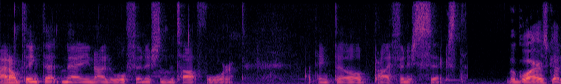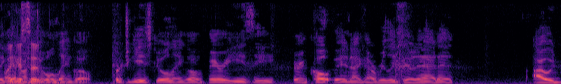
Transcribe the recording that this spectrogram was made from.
I don't think that Man United will finish in the top four. I think they'll probably finish sixth. Maguire's got to get I on said- Duolingo. Portuguese Duolingo, very easy. During COVID, I got really good at it. I would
